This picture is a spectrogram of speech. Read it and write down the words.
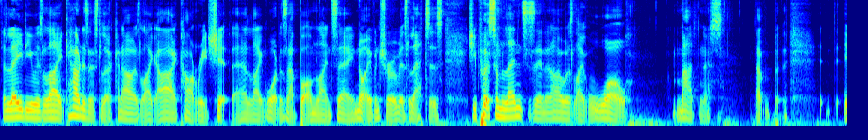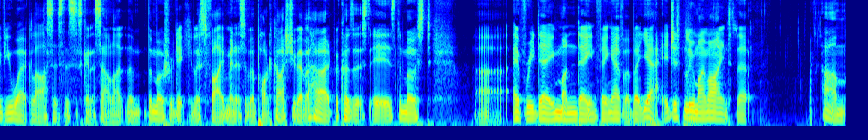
The lady was like, How does this look? And I was like, ah, I can't read shit there. Like, what does that bottom line say? Not even sure of its letters. She put some lenses in, and I was like, Whoa madness. if you wear glasses, this is going to sound like the the most ridiculous five minutes of a podcast you've ever heard because it's it is the most uh, everyday mundane thing ever. But yeah, it just blew my mind that um,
